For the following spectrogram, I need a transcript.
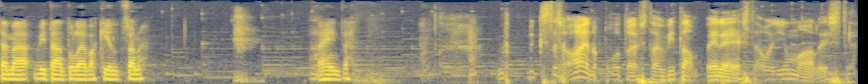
tämä Vitaan tuleva Kiltsona. Vähintä. mistä se aina puhutaan jostain Vitan peleistä? Oi jumalista.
